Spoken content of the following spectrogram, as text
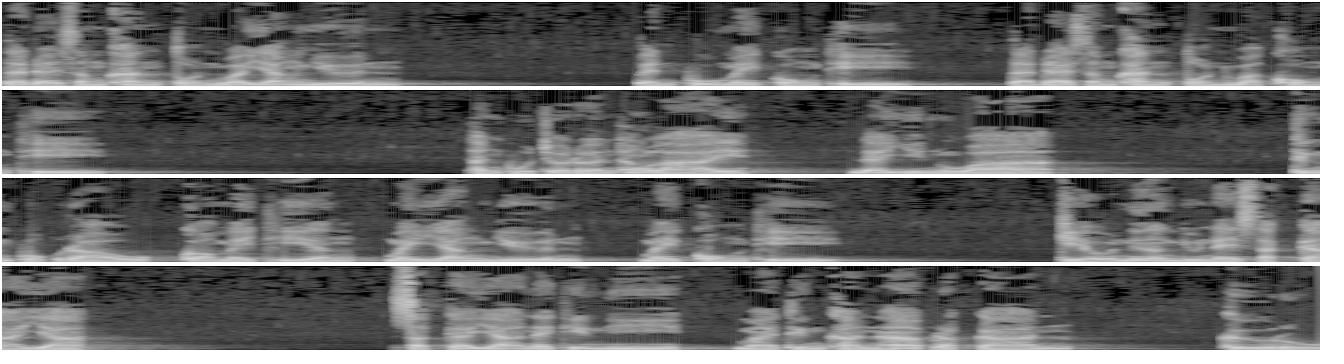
แต่ได้สำคัญตนว่ายั่งยืน เป็นผู้ไม่คงที่ แต่ได้สำคัญตนว่าคงที่ ท่านผู้เจริญทั้งหลาย ได้ยินว่า ถึงพวกเราก็ไม่เที่ยง ไม่ยั่งยืน ไม่คงที่ เกี่ยวเนื่องอยู่ในสักกายะ สักกายะในที่นี้หมายถึงขันห้าประการ คือรู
